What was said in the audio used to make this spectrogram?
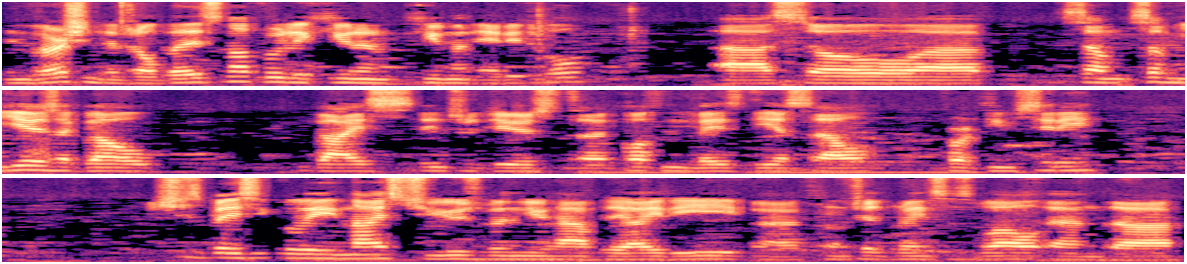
in version control, but it's not really human human editable. Uh, so uh, some some years ago, guys introduced uh, Kotlin-based DSL for TeamCity which is basically nice to use when you have the IDE uh, from JetBrains as well, and uh,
